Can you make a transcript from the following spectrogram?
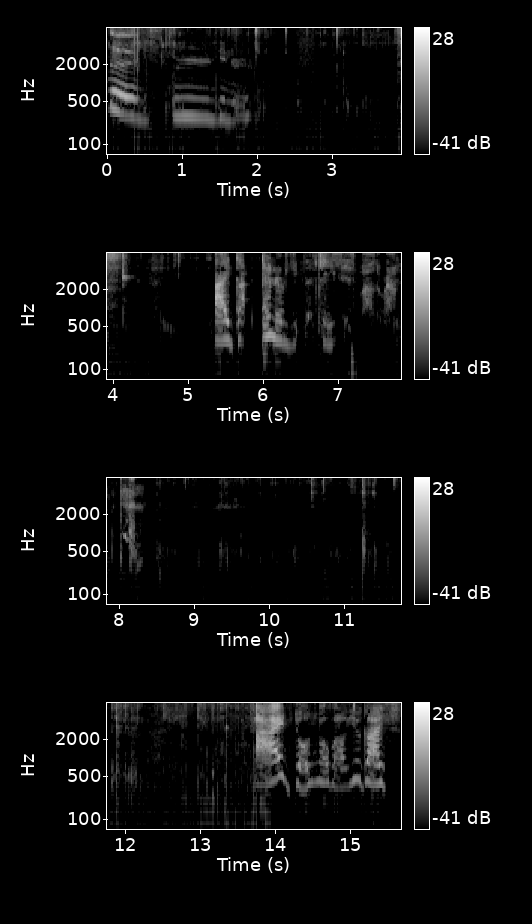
dogs for dinner. I got energy to chase this ball around again. I don't know about you guys,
